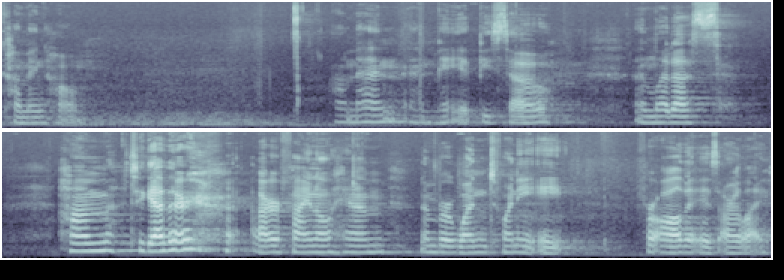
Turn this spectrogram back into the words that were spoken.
coming home. Amen, and may it be so and let us hum together our final hymn, number 128, For All That Is Our Life.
